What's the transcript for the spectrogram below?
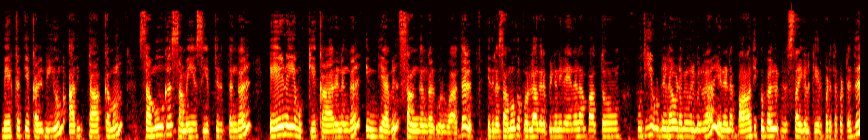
மேற்கத்திய கல்வியும் அதன் தாக்கமும் சமூக சமய சீர்திருத்தங்கள் ஏனைய முக்கிய காரணங்கள் இந்தியாவில் சங்கங்கள் உருவாதல். இதுல சமூக பொருளாதார பின்னணியில என்னெல்லாம் பார்த்தோம்? புதிய நில உடைமை உரிமைகளால் என்னென்ன பாதிப்புகள் விவசாயிகளுக்கு ஏற்படுத்தப்பட்டது?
